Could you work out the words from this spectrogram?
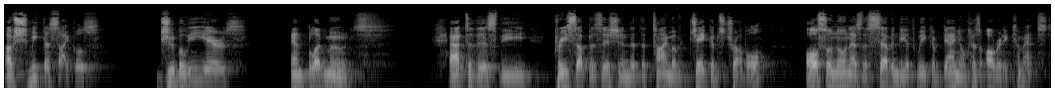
of Shemitah cycles, Jubilee years, and blood moons. Add to this the presupposition that the time of Jacob's trouble also known as the 70th week of Daniel, has already commenced.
